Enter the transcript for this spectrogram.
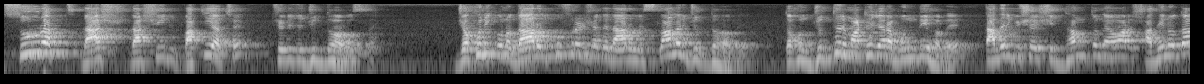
সুরাত দাস দাসীর বাকি আছে, সেটি হচ্ছে যুদ্ধ অবস্থায়। যখনই কোনো দারুল কুফরের সাথে দারুল ইসলামের যুদ্ধ হবে, তখন যুদ্ধের মাঠে যারা বন্দী হবে, তাদের বিষয়ে সিদ্ধান্ত নেওয়ার স্বাধীনতা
